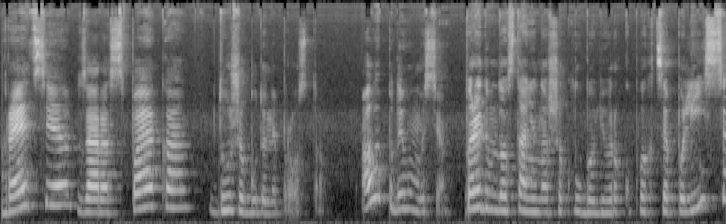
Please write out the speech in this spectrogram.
Греція зараз спека, дуже буде непросто. Але подивимося. Перейдемо до останнього нашого клубу в Єврокубках. Це Полісся.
